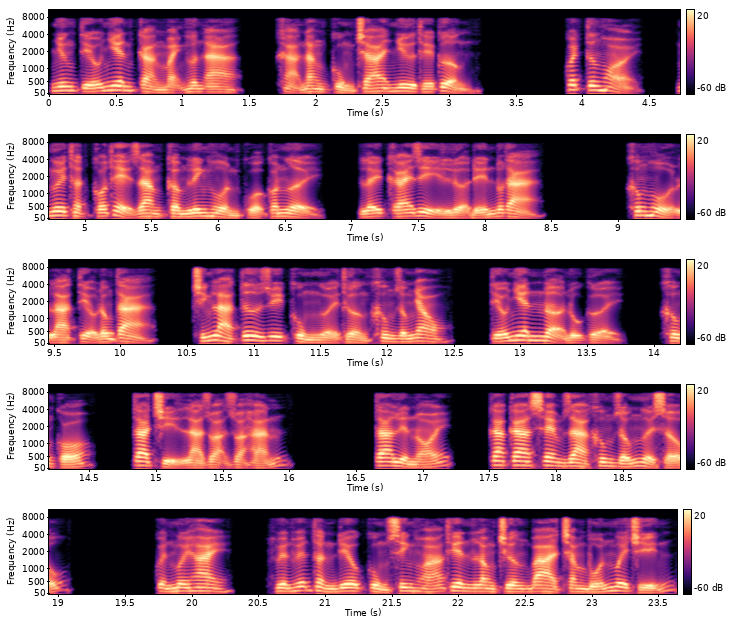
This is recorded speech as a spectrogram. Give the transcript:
nhưng tiếu nhiên càng mạnh hơn a, khả năng cùng trai như thế cường. Quách tương hỏi, ngươi thật có thể giam cầm linh hồn của con người, lấy cái gì lửa đến đốt à Không hổ là tiểu đông tà, chính là tư duy cùng người thường không giống nhau, tiếu nhiên nở nụ cười, không có, ta chỉ là dọa dọa hắn. Ta liền nói, ca ca xem ra không giống người xấu. Quyền 12, huyền huyễn thần điêu cùng sinh hóa thiên long chương 349,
